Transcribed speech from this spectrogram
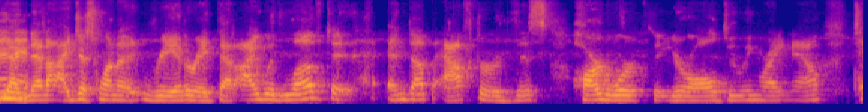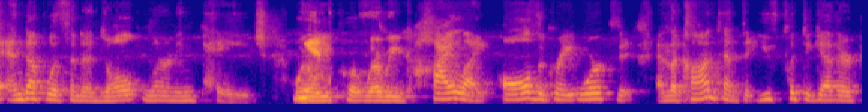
and yeah, then, Netta, I just want to reiterate that I would love to end up after this hard work that you're all doing right now to end up with an adult learning page where yeah. we put, where we highlight all the great work that and the content that you've put together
